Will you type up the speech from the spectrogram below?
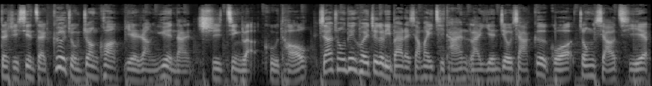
但是现在各种状况也让越南吃尽了苦头。想要重听回这个礼拜的小马一起谈，来研究下各国中小企业，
